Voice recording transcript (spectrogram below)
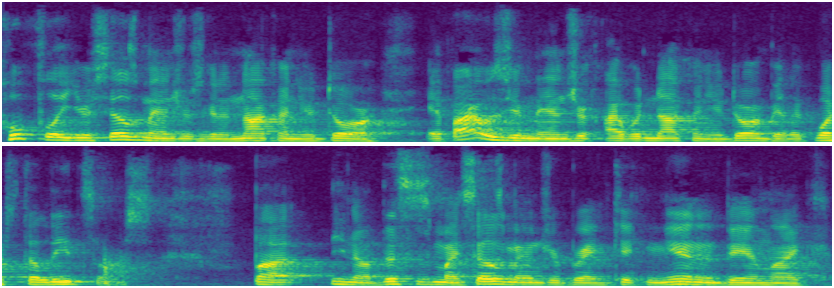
hopefully your sales manager is going to knock on your door. If I was your manager, I would knock on your door and be like, "What's the lead source?" But you know, this is my sales manager brain kicking in and being like,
